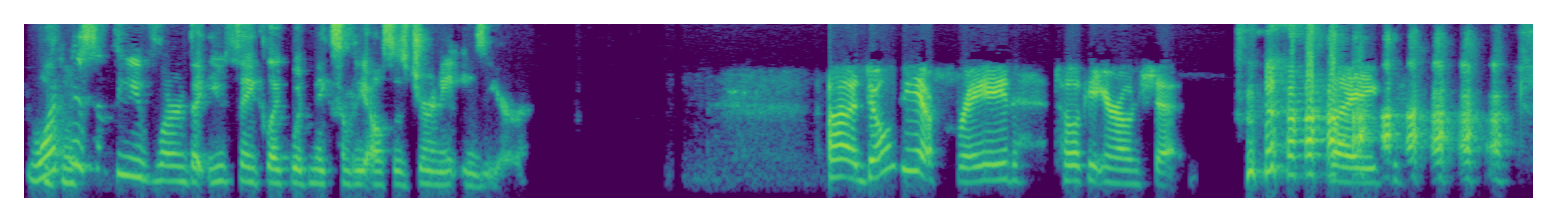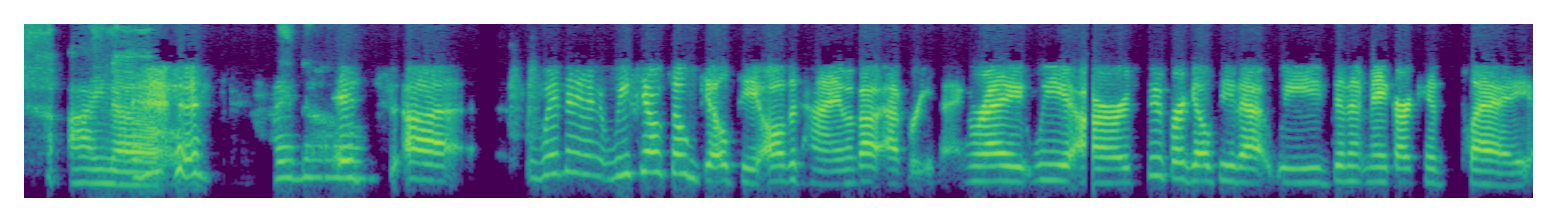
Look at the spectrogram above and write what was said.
What mm-hmm. is something you've learned that you think like would make somebody else's journey easier? Uh, don't be afraid to look at your own shit. Like I know. I know. It's uh women, we feel so guilty all the time about everything, right? We are super guilty that we didn't make our kids play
